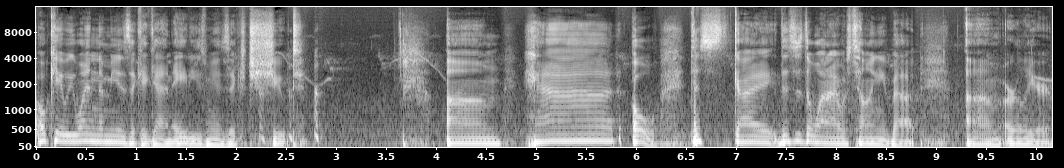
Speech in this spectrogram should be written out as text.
Okay we went into music again. 80s music. Shoot. Um had oh this guy this is the one i was telling you about um, earlier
